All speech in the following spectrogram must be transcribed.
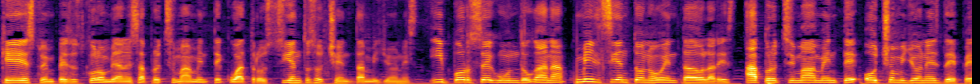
que esto en pesos colombianos es aproximadamente 480 millones. Y por segundo gana 1190 dólares, aproximadamente 8 millones de pesos.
